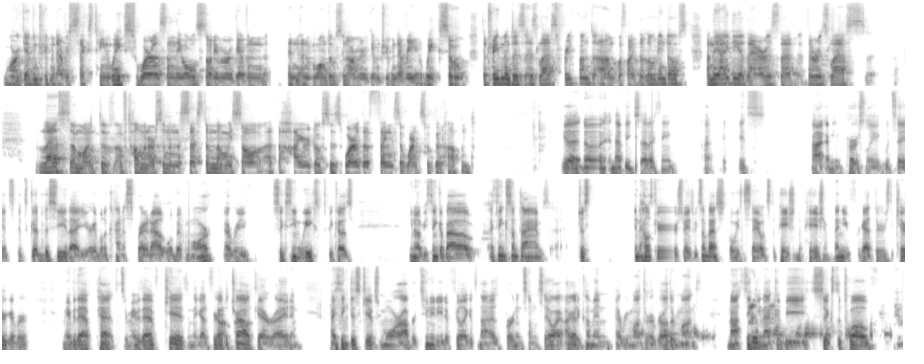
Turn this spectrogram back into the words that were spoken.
we're given treatment every 16 weeks whereas in the old study we were given in, in one dosing arm we were given treatment every eight weeks so the treatment is, is less frequent and without the loading dose and the idea there is that there is less less amount of, of tominersen in the system than we saw at the higher doses where the things that weren't so good happened. yeah, no, and and that being said, I think it's, I, I mean, personally would say it's, it's good to see that you're able to kind of spread it out a little bit more every sixteen weeks because, you know, if you think about, I think sometimes uh, just in the healthcare space, we sometimes always say, oh, it's the patient, the patient, but then you forget there's the caregiver. Maybe they have pets or maybe they have kids and they got to figure out the childcare, right? And I think this gives more opportunity to feel like it's not as burdensome to say, oh, I, I got to come in every month or every other month, not thinking that could be six to 12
